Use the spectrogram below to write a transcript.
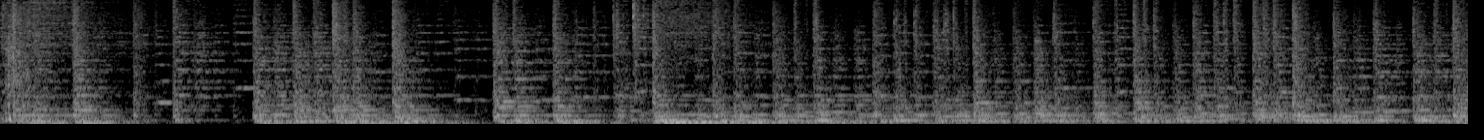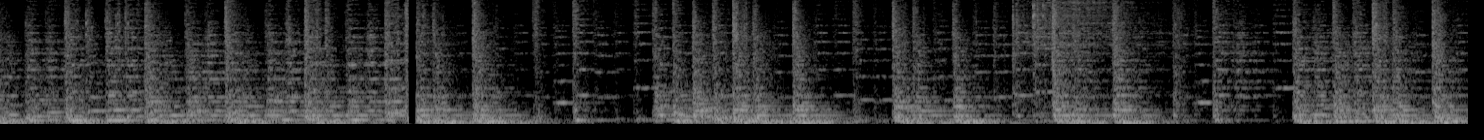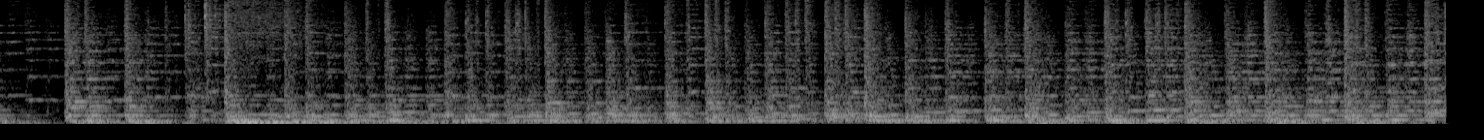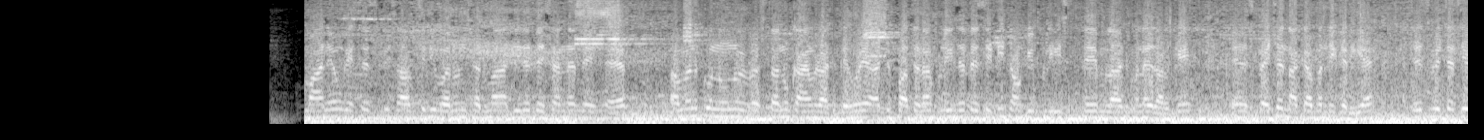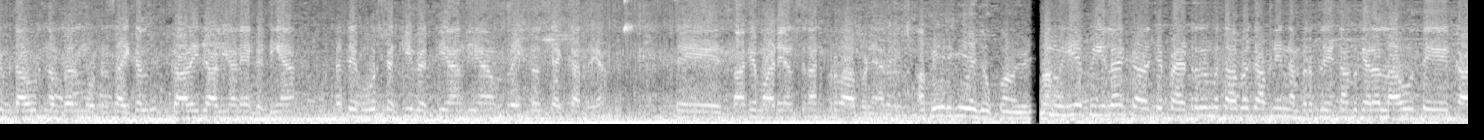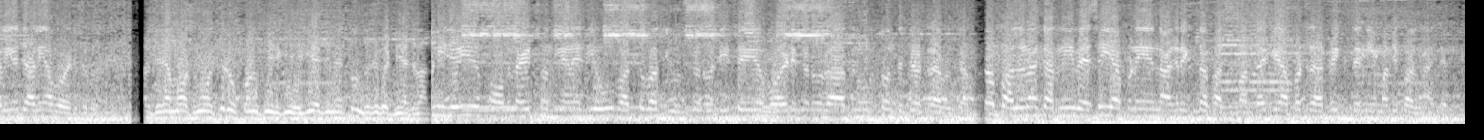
ਮਾਨਯੋਗ ਐਸਐਸਪੀ ਸਾਹਿਬ ਸ੍ਰੀ ਵਰੁਣ ਸ਼ਰਮਾ ਜੀ ਦੇ ਦਿਸ਼ਾ ਨਿਰਦੇਸ਼ ਹੈ ਅਮਨ ਕਾਨੂੰਨ ਵਿਵਸਥਾ ਨੂੰ ਕਾਇਮ ਰੱਖਦੇ ਹੋਏ ਅੱਜ ਪਾਤੜਾ ਪੁਲਿਸ ਅਤੇ ਸਿਟੀ ਚੌਂਕੀ ਪੁਲਿਸ ਦੇ ਮੁਲਾਜ਼ਮਾਂ ਨੇ ਰਲ ਕੇ ਸਪੈਸ਼ਲ ਨਾਕਾਬੰਦੀ ਕਰੀ ਹੈ। ਇਸ ਵਿੱਚ ਅਸੀਂ ਵਿਦਆਊਟ ਨੰਬਰ ਮੋਟਰਸਾਈਕਲ ਕਾਲੀ ਜਾਲੀਆਂ ਵਾਲੀਆਂ ਗੱਡੀਆਂ ਅਤੇ ਹੋਰ ਸ਼ੱਕੀ ਵਿਅਕਤੀਆਂ ਦੀਆਂ ਵਹੀਕਲ ਚੈੱਕ ਕਰ ਰਹੇ ਹਾਂ ਤੇ ਤਾਂ ਕਿ ਮਾੜੇ ਅਨਸਰਾਂ 'ਤੇ ਪ੍ਰਭਾਵ ਬਣਿਆ ਰਹੇ। ਅਪੀਲ ਕੀ ਹੈ ਲੋਕਾਂ ਨੂੰ ਜਿਹੜੀ ਤੁਹਾਨੂੰ ਇਹ ਅਪੀਲ ਹੈ ਕਿ ਜੇ ਪੈਟਰਨ ਮੁਤਾਬਕ ਆਪਣੀ ਨੰਬਰ ਪਲੇਟਾਂ ਵਗੈਰਾ ਲਾਓ ਤੇ ਕਾਲੀਆਂ ਜਾਲੀਆਂ ਅਵੋਇਡ ਕਰੋ। ਜਿਹੜਾ ਮੌਸਮ ਉਹ 'ਚ ਲੋਕਾਂ ਨੂੰ ਅਪੀਲ ਕੀ ਹੈਗੀ ਹੈ ਜਿਵੇਂ ਧੁੰਦ 'ਚ ਗੱਡੀਆਂ ਚਲਾਉਣੀ ਜਿਹੜੀ ਫੌਗ ਲਾਈਟਸ ਹੁੰਦੀਆਂ ਨੇ ਜੀ, ਉਹ ਵੱਧ ਤੋਂ ਵੱਧ ਯੂਜ਼ ਕਰੋ ਜੀ ਤੇ ਅਵੋਇਡ ਕਰੋ ਰਾਤ ਨੂੰ ਧੁੰਦ 'ਚ ਟਰੈਵਲ ਕਰਨਾ। ਪਾਲਣਾ ਕਰਨੀ ਵੈਸੇ ਹੀ ਆਪਣੇ ਨਾਗਰਿਕ ਦਾ ਫਰਜ਼ ਬਣਦਾ ਕਿ ਆਪਾਂ ਟ੍ਰੈਫਿਕ ਦੇ ਨਿਯਮਾਂ ਦੀ ਪਾਲਣਾ ਕਰੀਏ।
